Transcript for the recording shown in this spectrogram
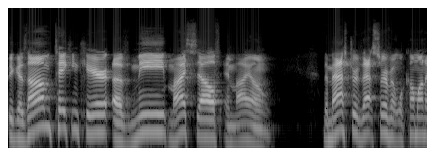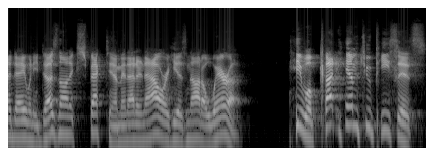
because I'm taking care of me, myself, and my own. The master of that servant will come on a day when he does not expect him and at an hour he is not aware of. He will cut him to pieces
